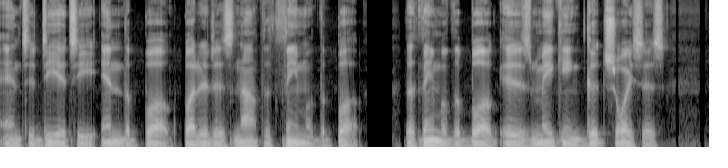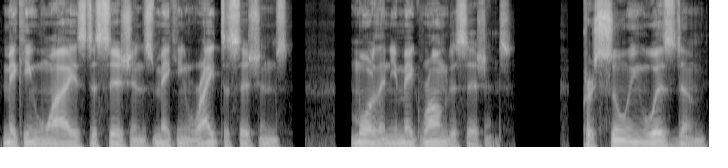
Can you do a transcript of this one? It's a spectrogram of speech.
and to deity in the book, but it is not the theme of the book. The theme of the book is making good choices, making wise decisions, making right decisions more than you make wrong decisions, pursuing wisdom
